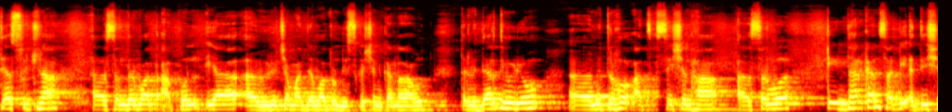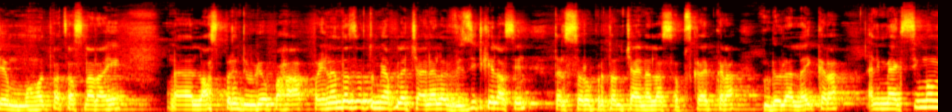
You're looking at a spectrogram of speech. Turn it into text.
त्या सूचना संदर्भात आपण या व्हिडिओच्या माध्यमातून डिस्कशन करणार आहोत. तर विद्यार्थी व्हिडिओ मित्र हो आजचा सेशन हा सर्व टेटधारकांसाठी अतिशय महत्त्वाचा असणार आहे. लास्टपर्यंत व्हिडिओ पहा. पहिल्यांदा जर तुम्ही आपल्या चॅनलला व्हिजिट केला असेल तर सर्वप्रथम चॅनलला सबस्क्राईब करा व्हिडिओला लाईक करा आणि मॅक्सिमम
